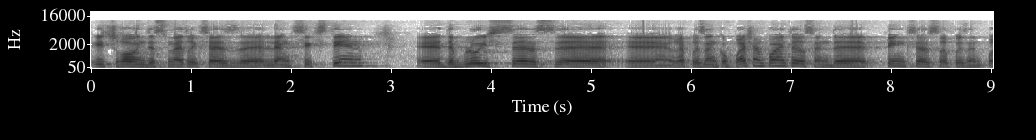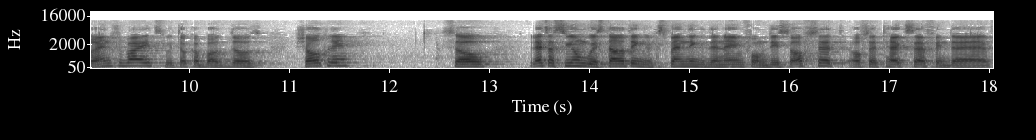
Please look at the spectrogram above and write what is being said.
Each row in this matrix has uh, length 16. Uh, the bluish cells uh, uh, represent compression pointers, and the pink cells represent branch bytes. We talk about those shortly. So let's assume we're starting expanding the name from this offset, offset hexf in the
